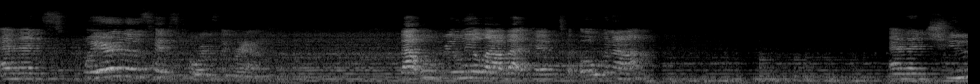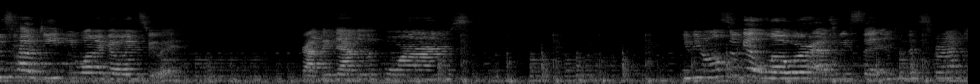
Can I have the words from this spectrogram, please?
and then square those hips towards the ground. That will really allow that hip to open up. And then choose how deep you want to go into it. Grabbing down to the forearms. You can also get lower as we sit into this stretch.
